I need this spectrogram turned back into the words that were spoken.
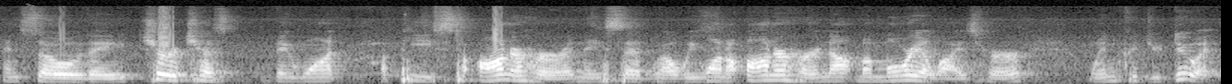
and so the church has they want a piece to honor her, and they said, well, we want to honor her, not memorialize her. When could you do it?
